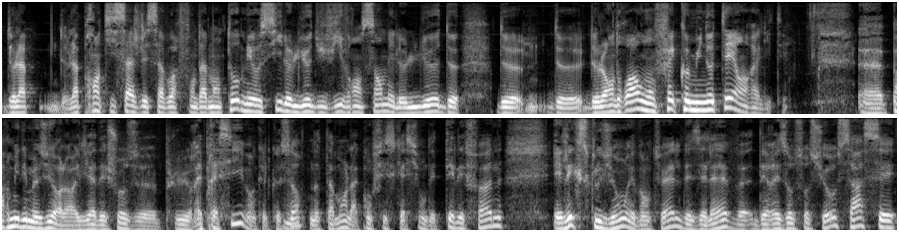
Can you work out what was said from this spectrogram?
de l'apprentissage des savoirs fondamentaux, mais aussi le lieu du vivre ensemble et le lieu de, de, de, l'endroit où on fait communauté en réalité. Euh, parmi les mesures, alors il y a des choses plus répressives en quelque sorte, notamment la confiscation des téléphones et l'exclusion éventuelle des élèves des réseaux sociaux. Ça, c'est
